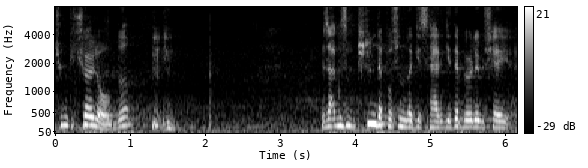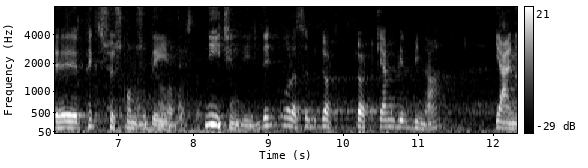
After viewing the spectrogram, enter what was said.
Çünkü şöyle oldu. Mesela bizim tütün deposundaki sergide böyle bir şey e, pek söz konusu değildi. olamazdı. Niçin değildi? Orası bir dört, dörtgen bir bina. Yani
